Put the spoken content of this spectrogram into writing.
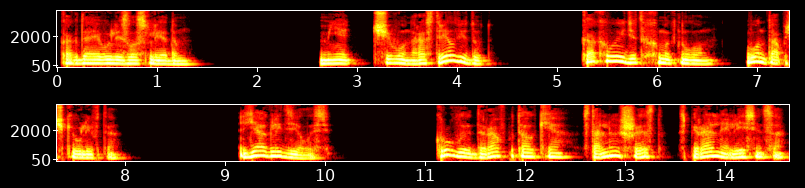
когда я вылезла следом. «Меня чего, на расстрел ведут?» «Как выйдет», — хмыкнул он. «Вон тапочки у лифта». Я огляделась. Круглая дыра в потолке, стальной шест, спиральная лестница.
